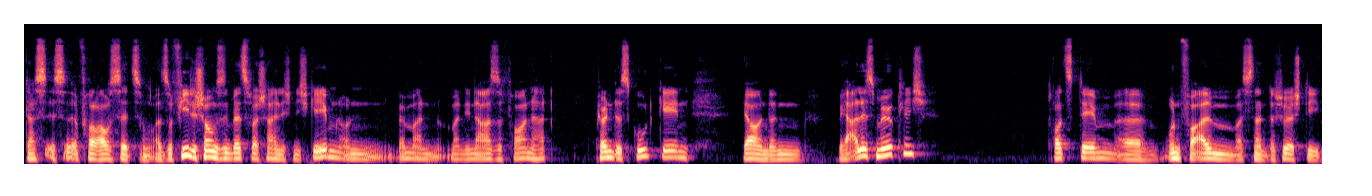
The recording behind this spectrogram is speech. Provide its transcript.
Das ist eine Voraussetzung. Also viele Chancen wird es wahrscheinlich nicht geben und wenn man, man die Nase vorne hat, könnte es gut gehen. Ja, und dann wäre alles möglich. Trotzdem äh, und vor allem, was natürlich die,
